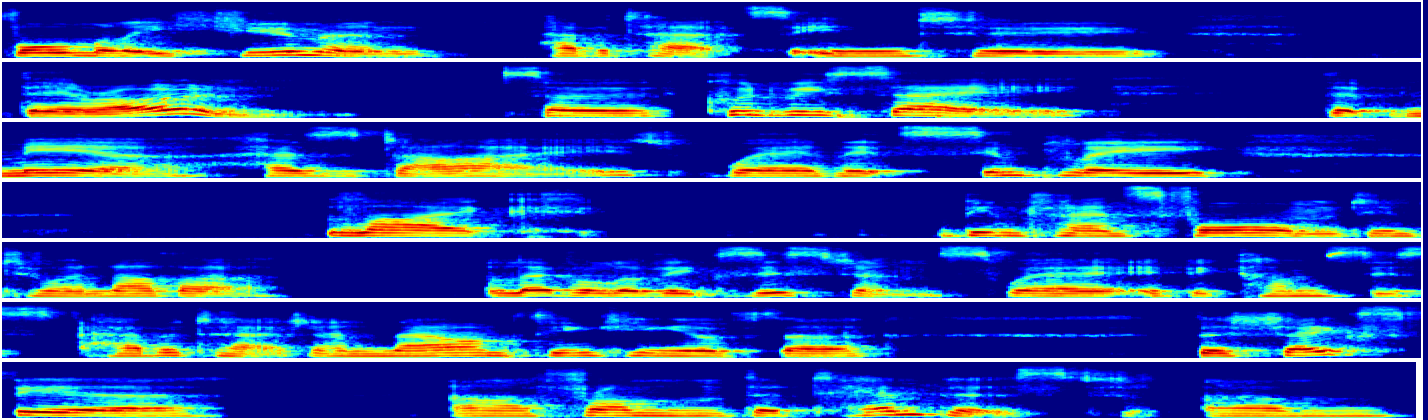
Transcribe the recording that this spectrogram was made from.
formerly human habitats into their own. So, could we say that Mir has died when it's simply like been transformed into another level of existence where it becomes this habitat? And now I'm thinking of the the Shakespeare uh, from The Tempest. Um,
